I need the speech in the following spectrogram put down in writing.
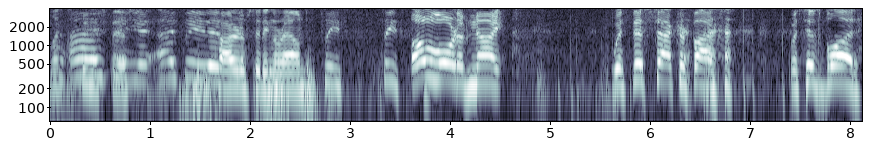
let's finish this. I see I'm tired of sitting around. Please, please. Oh Lord of Night, with this sacrifice, with His blood,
